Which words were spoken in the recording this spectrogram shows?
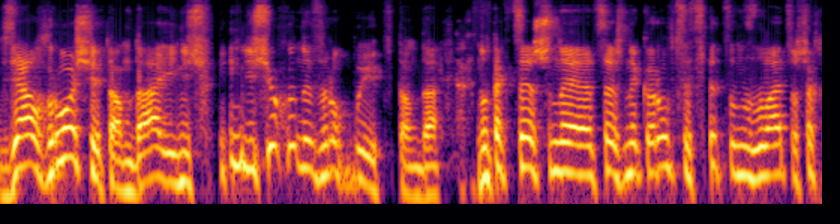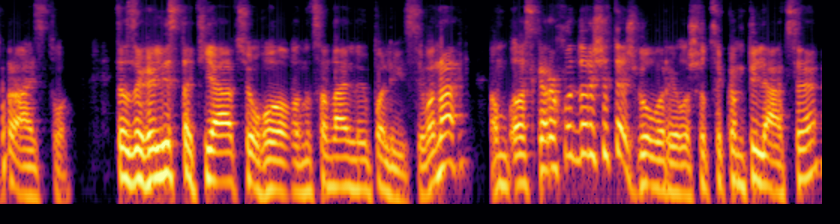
Взяв гроші там, да, і нічого, і нічого не зробив там. Да. Ну так це ж не це ж не корупція, це, це називається шахрайство. Це взагалі стаття цього національної поліції. Вона а до речі, теж говорила, що це компіляція,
